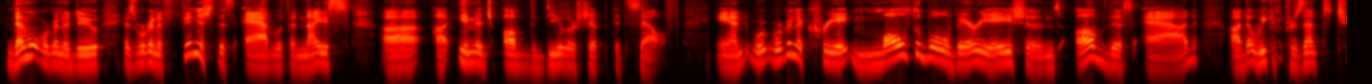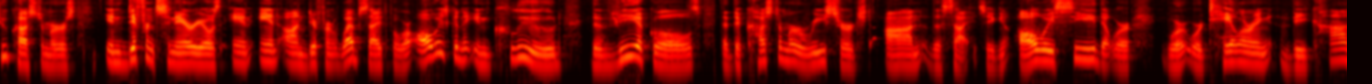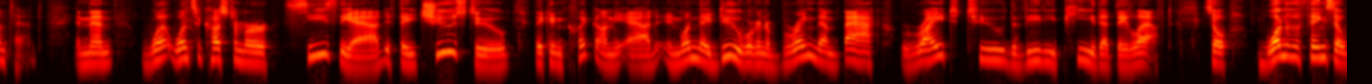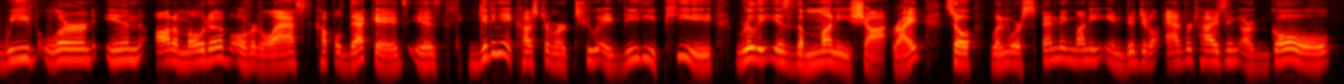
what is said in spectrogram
Then what we're going to do is we're going to finish this ad with a nice uh, uh, image of the dealership itself. And we're, we're going to create multiple variations of this ad uh, that we can present to customers in different scenarios and, and on different websites. But we're always going to include the vehicles that the customer researched on the site. So you can always see that we're, we're, we're tailoring the content. And then once a customer sees the ad, if they choose to, they can click on the ad. And when they do, we're going to bring them back right to the VDP that they left. So, one of the things that we've learned in automotive over the last couple decades is getting a customer to a VDP really is the money shot, right? So, when we're spending money in digital advertising, our goal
